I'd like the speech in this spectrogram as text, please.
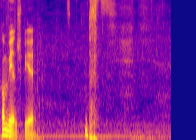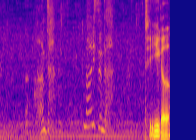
Da kommen wir ins Spiel. あんた何すんだ Tiger.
